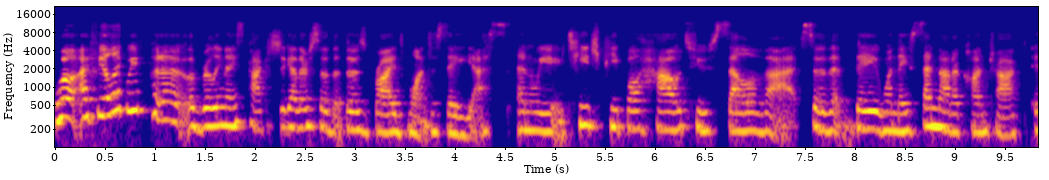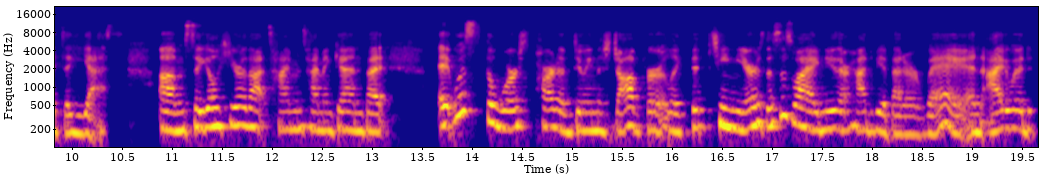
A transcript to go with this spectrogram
Well, I feel like we've put a, a, really nice package together so that those brides want to say yes. And we teach people how to sell that so that they, when they send out a contract, it's a yes. Um, so you'll hear that time and time again. But it was the worst part of doing this job for like 15 years. This is why I knew there had to be a better way. And I would,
